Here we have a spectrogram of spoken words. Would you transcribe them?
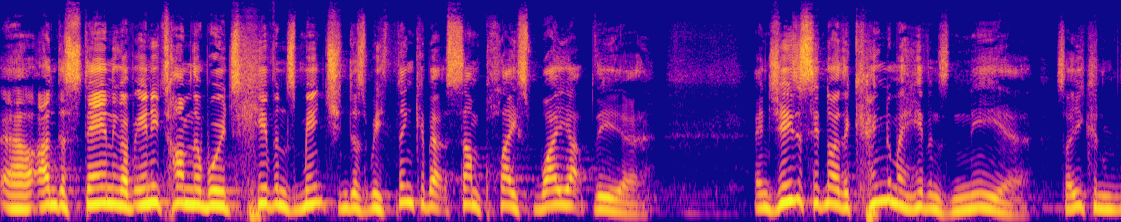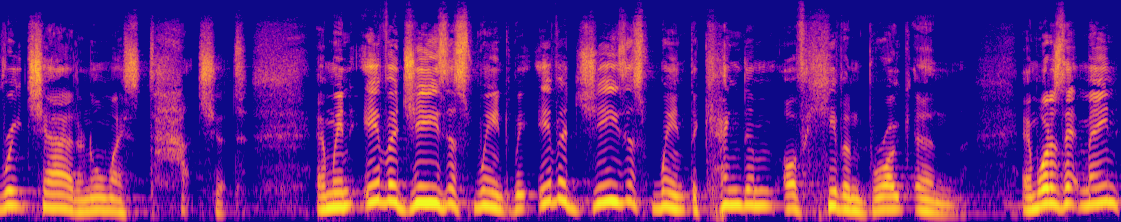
our understanding of any time the words heaven's mentioned is we think about some place way up there. And Jesus said, No, the kingdom of heaven's near. So you can reach out and almost touch it. And whenever Jesus went, wherever Jesus went, the kingdom of heaven broke in. And what does that mean?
